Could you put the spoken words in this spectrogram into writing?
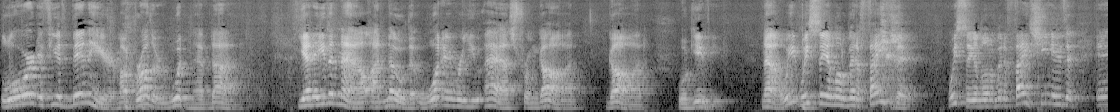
Lord, if you had been here, my brother wouldn't have died. Yet even now I know that whatever you ask from God, God will give you. Now, we, we see a little bit of faith there. We see a little bit of faith. She knew that eh,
